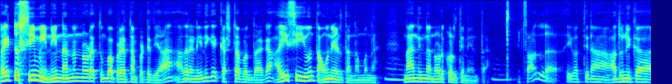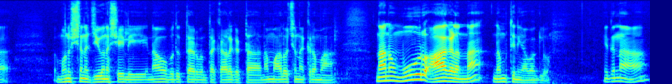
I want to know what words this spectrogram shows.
ಟ್ರೈ ಟು ಸಿ ಮೀ ನೀನು ನನ್ನನ್ನು ನೋಡೋಕೆ ತುಂಬ ಪ್ರಯತ್ನ ಪಟ್ಟಿದ್ಯಾ? ಆದರೆ ನಿನಗೆ ಕಷ್ಟ ಬಂದಾಗ ಐ ಸಿ ಯು ಅಂತ ಅವನು ಹೇಳ್ತಾನೆ ನಮ್ಮನ್ನು. ನಾನು ನಿನ್ನ ನೋಡ್ಕೊಳ್ತೀನಿ ಅಂತ. ಇಟ್ಸ್ ಆಲ್ ಇವತ್ತಿನ ಆಧುನಿಕ ಮನುಷ್ಯನ ಜೀವನ ಶೈಲಿ ನಾವು ಬದುಕ್ತಾ ಇರುವಂಥ ಕಾಲಘಟ್ಟ ನಮ್ಮ ಆಲೋಚನಾ ಕ್ರಮ ನಾನು ಮೂರು ಆಗಳನ್ನು ನಂಬ್ತೀನಿ ಯಾವಾಗಲೂ. ಇದನ್ನು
